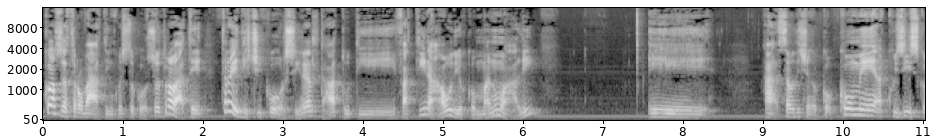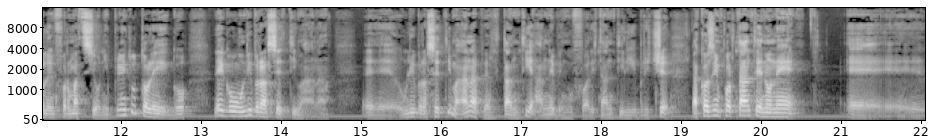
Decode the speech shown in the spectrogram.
cosa trovate in questo corso? Trovate 13 corsi in realtà, tutti fatti in audio con manuali e... Ah, stavo dicendo, co- come acquisisco le informazioni? Prima di tutto leggo, leggo un libro a settimana. Eh, un libro a settimana per tanti anni vengono fuori tanti libri. Cioè, la cosa importante non è eh,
